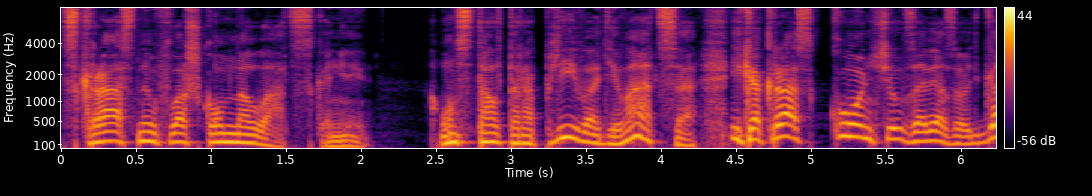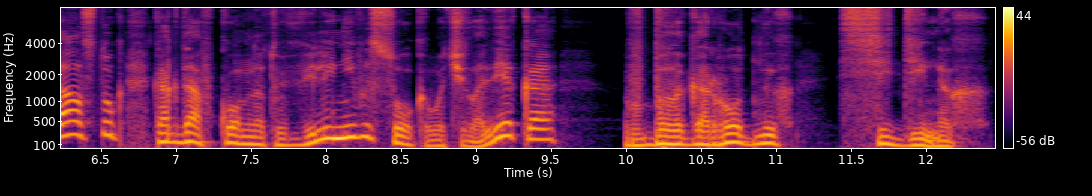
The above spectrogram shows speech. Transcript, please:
с красным флажком на лацкане. Он стал торопливо одеваться и как раз кончил завязывать галстук, когда в комнату ввели невысокого человека в благородных сединах.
